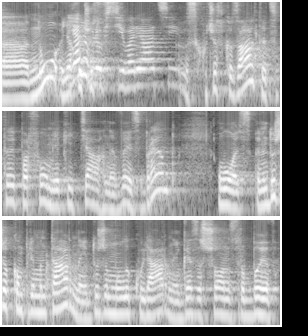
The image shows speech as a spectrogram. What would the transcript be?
Е, ну, я, Я, хочу, люблю всі варіації. хочу сказати, це той парфум, який тягне весь бренд. Ось він дуже компліментарний, дуже молекулярний. Геза Шон зробив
